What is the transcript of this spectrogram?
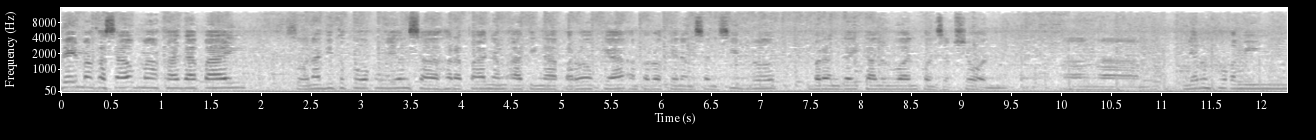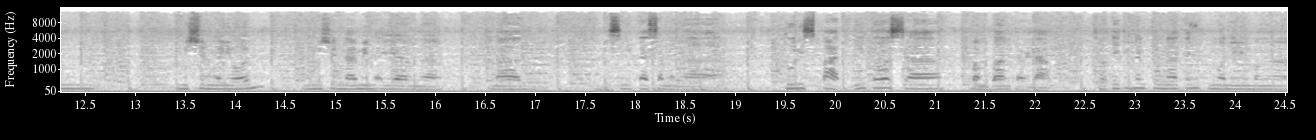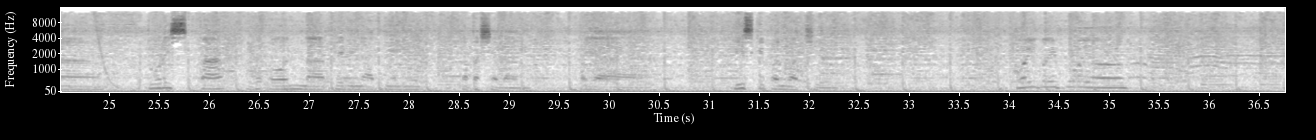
mga kasaw, mga kagapay. So nandito po ako ngayon sa harapan ng ating uh, parokya, ang parokya ng San Isidro, Barangay Caluluan, Concepcion. Ang um, meron po kaming mission ngayon. Ang mission namin ay ang uh, magbisita sa mga tourist spot dito sa Bamban, Tarlac. So titignan po natin kung ano yung mga tourist spot doon na pwede natin kapasyalan. Kaya please keep on watching. Bye-bye po kayo!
